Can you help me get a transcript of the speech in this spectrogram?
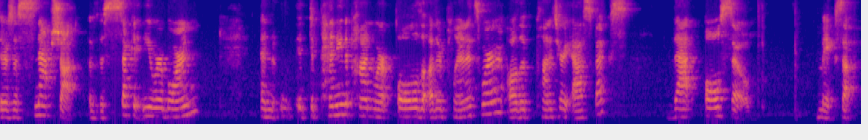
there's a snapshot of the second you were born and it, depending upon where all the other planets were all the planetary aspects that also makes up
